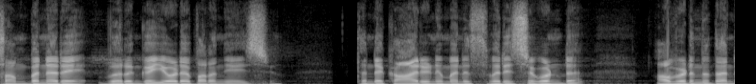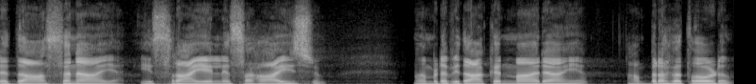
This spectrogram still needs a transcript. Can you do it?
സമ്പന്നരെ വെറുങ്കയോടെ പറഞ്ഞയച്ചു. തന്റെ കാരുണ്യം അനുസ്മരിച്ചുകൊണ്ട് അവിടുന്ന് തന്റെ ദാസനായ ഇസ്രായേലിനെ സഹായിച്ചു. നമ്മുടെ പിതാക്കന്മാരായ അബ്രഹത്തോടും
